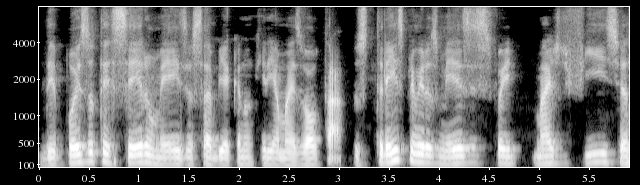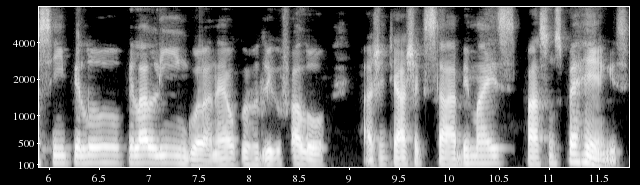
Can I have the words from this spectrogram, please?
depois do terceiro mês eu sabia que eu não queria mais voltar. Os três primeiros meses foi mais difícil, assim, pelo, pela língua, né? O que o Rodrigo falou. A gente acha que sabe, mas passa uns perrengues.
